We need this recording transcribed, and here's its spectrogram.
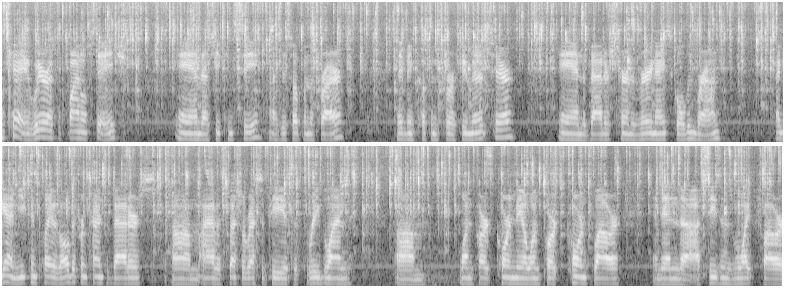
Okay, we're at the final stage, and as you can see, I just opened the fryer. They've been cooking for a few minutes here, and the batter's turned a very nice golden brown. Again, you can play with all different kinds of batters. Um, I have a special recipe. It's a three blend. Um, one part cornmeal, one part corn flour, and then uh, a seasoned white flour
